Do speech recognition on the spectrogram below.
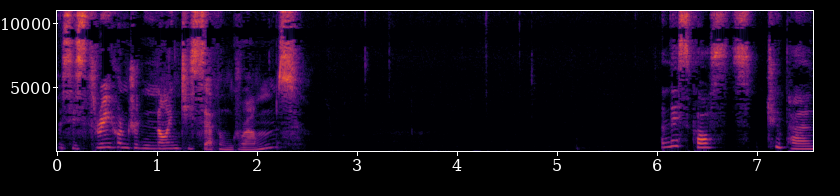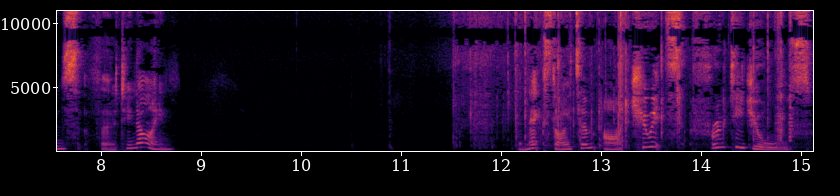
This is 397 grams. And this costs £2.39. The next item are Chewits Fruity Jewels.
